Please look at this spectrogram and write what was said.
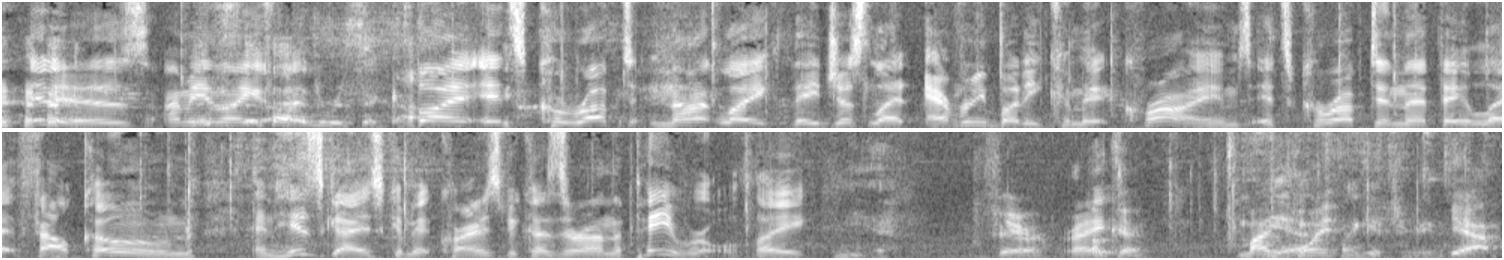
It is. I mean, It's- like, it's uh, but it's corrupt. Not like they just let everybody commit crimes. It's corrupt in that they let Falcone and his guys commit crimes because they're on the payroll. Like, yeah. Fair, Right? Okay. My Yeah, point. I get you, mean. Yeah.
